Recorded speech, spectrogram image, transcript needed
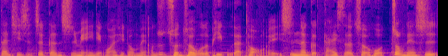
但其实这跟失眠一点关系都没有，就是纯粹我的屁股在痛而已。是那个该死的车祸。重点是，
